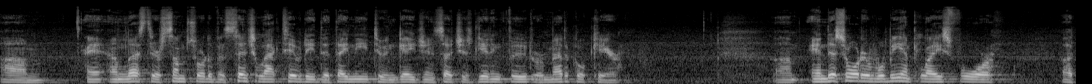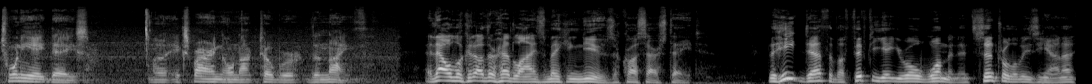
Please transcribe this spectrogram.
um, unless there's some sort of essential activity that they need to engage in, such as getting food or medical care. Um, and this order will be in place for uh, 28 days, uh, expiring on October the 9th. And now we'll look at other headlines making news across our state. The heat death of a 58 year old woman in central Louisiana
